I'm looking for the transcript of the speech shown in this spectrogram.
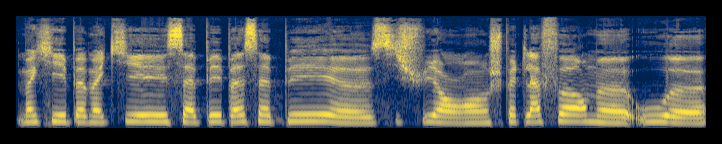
maquillée, pas maquillée, sapée, pas sapée, euh, si je suis en, je pète la forme euh, ou euh,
